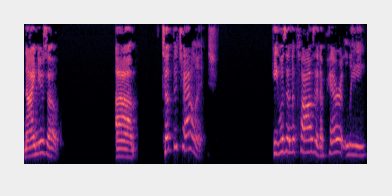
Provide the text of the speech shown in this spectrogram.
nine years old, um, took the challenge. He was in the closet, apparently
